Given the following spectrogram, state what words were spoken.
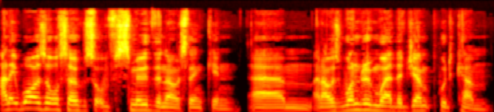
and it was also sort of smoother than I was thinking. Um, and I was wondering where the jump would come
